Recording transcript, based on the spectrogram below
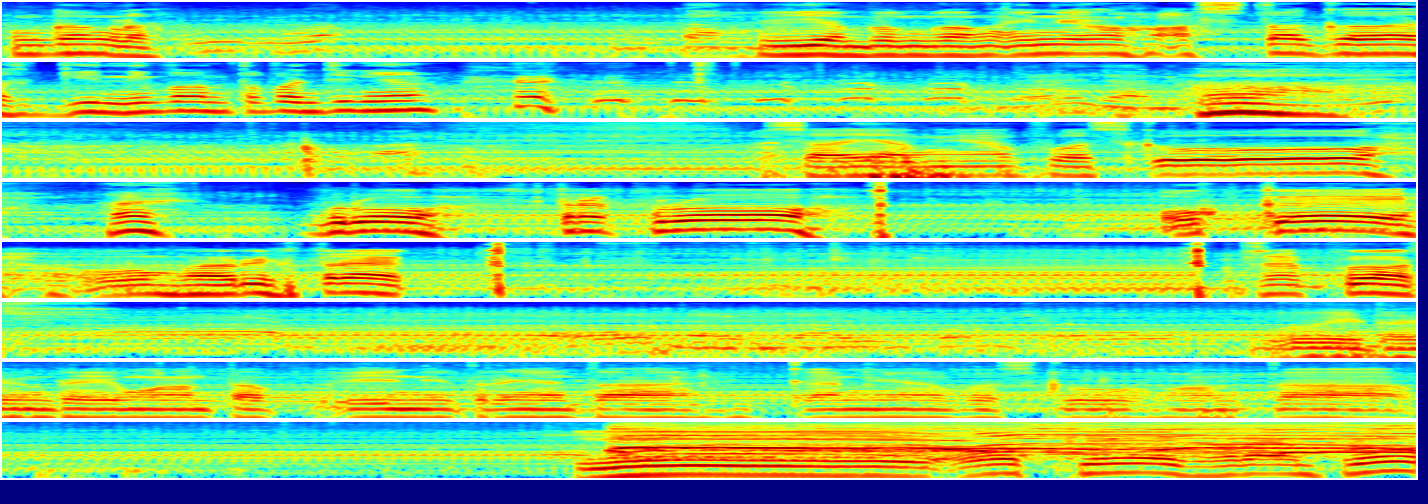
Bengkang. Lah. Bengkang. Iya bengkang. Ini oh, astaga gini bang pancingnya. Ah. Sayangnya bosku. Hei, bro, strike bro. Oke, Om Haris strike. Strike bos. Wih, dayung-dayung mantap. Ini ternyata ikannya bosku, mantap. Ih, oke, keren bro.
